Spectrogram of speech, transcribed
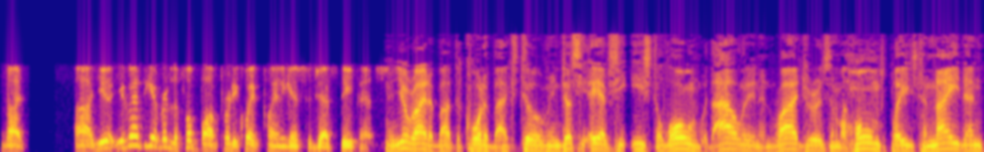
but uh, you, you're going to have to get rid of the football pretty quick playing against the Jets defense. And you're right about the quarterbacks too. I mean, just the AFC East alone with Allen and Rodgers and Mahomes plays tonight, and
